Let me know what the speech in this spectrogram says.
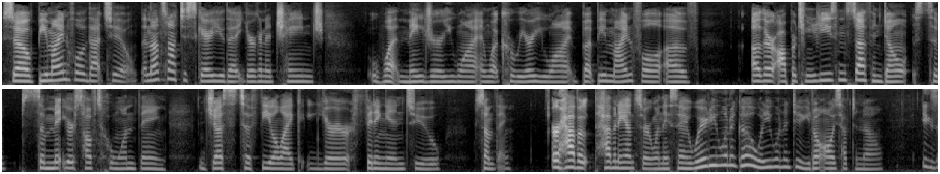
So be mindful of that too. And that's not to scare you that you're going to change what major you want and what career you want, but be mindful of other opportunities and stuff and don't sub- submit yourself to one thing just to feel like you're fitting into something. Or have a have an answer when they say, "Where do you want to go? What do you want to do?" You don't always have to know. Ex-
